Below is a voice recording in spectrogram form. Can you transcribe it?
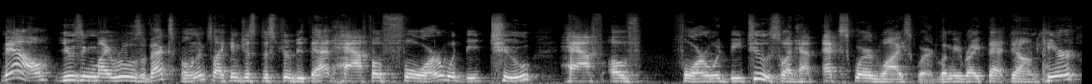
Now, using my rules of exponents, I can just distribute that. Half of 4 would be 2. Half of 4 would be 2. So I'd have x squared, y squared. Let me write that down here.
